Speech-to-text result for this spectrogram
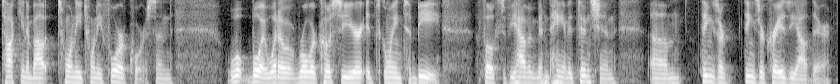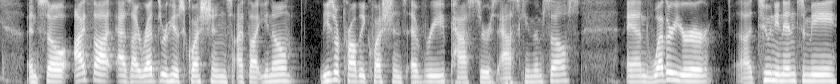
talking about 2024, of course, and well, boy, what a roller coaster year it's going to be folks, if you haven't been paying attention, um, things are things are crazy out there. And so I thought, as I read through his questions, I thought, you know, these are probably questions every pastor is asking themselves. And whether you're uh, tuning in to me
